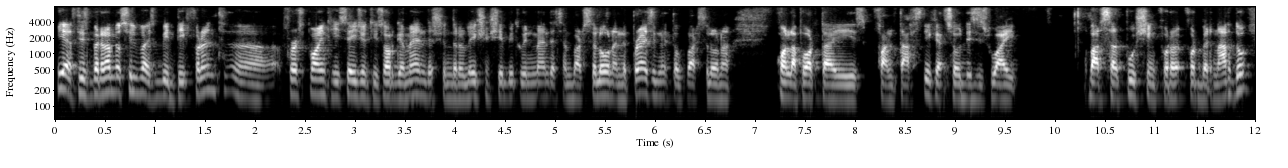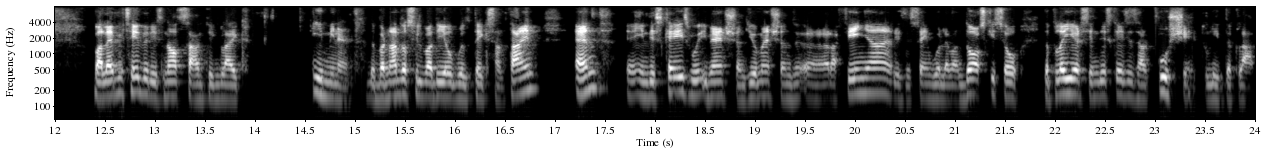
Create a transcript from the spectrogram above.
yes, this Bernardo Silva is a bit different. Uh, first point, his agent is Jorge Mendes, and the relationship between Mendes and Barcelona and the president of Barcelona, Juan Laporta, is fantastic. And so this is why Barca are pushing for, for Bernardo. But let me say that it's not something like imminent. The Bernardo Silva deal will take some time. And in this case, we mentioned, you mentioned uh, Rafinha, it's the same with Lewandowski. So the players in these cases are pushing to leave the club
